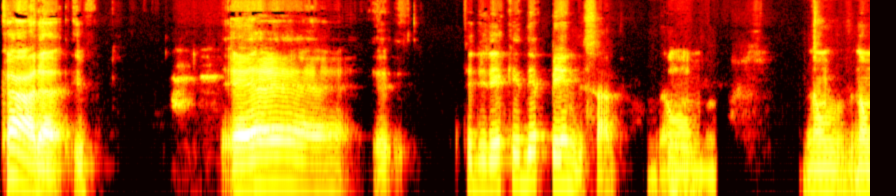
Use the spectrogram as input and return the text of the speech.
Cara, é. Eu diria que depende, sabe? Não, uhum. não, não,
